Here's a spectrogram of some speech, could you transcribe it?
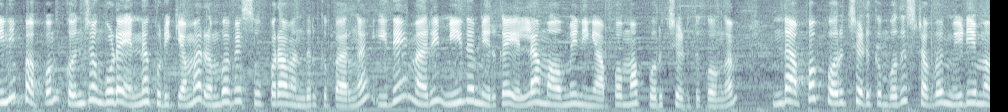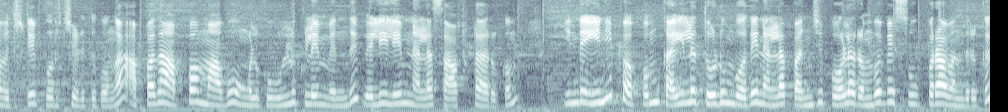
இனிப்பப்பம் கொஞ்சம் கூட எண்ணெய் குடிக்காமல் ரொம்பவே சூப்பராக வந்திருக்கு பாருங்க. இதே மாதிரி மீதம் இருக்க எல்லா மாவுமே நீங்கள் அப்பமாக பொறிச்சு எடுத்துக்கோங்க. இந்த அப்பம் பொறிச்சு எடுக்கும்போது ஸ்டவ்வை மீடியமாக வச்சுட்டே பொறிச்சு எடுத்துக்கோங்க. அப்போ தான் அப்பம் மாவு உங்களுக்கு உள்ளுக்குள்ளேயும் வெந்து வெளியிலையும் நல்லா சாஃப்டாக இருக்கும். இந்த இனிப்பப்பம் கையில் தொடும்போதே நல்லா பஞ்சு போல் ரொம்பவே சூப்பராக வந்திருக்கு.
